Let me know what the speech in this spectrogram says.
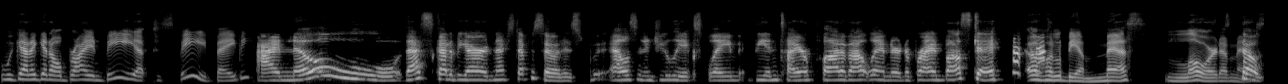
we got to get all Brian B up to speed, baby. I know. That's got to be our next episode. Is Allison and Julie explain the entire plot of Outlander to Brian Bosque. oh, it'll be a mess. Lord, a mess. So,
